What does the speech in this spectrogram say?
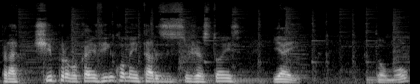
para te provocar. Envie comentários e sugestões. E aí, tomou?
